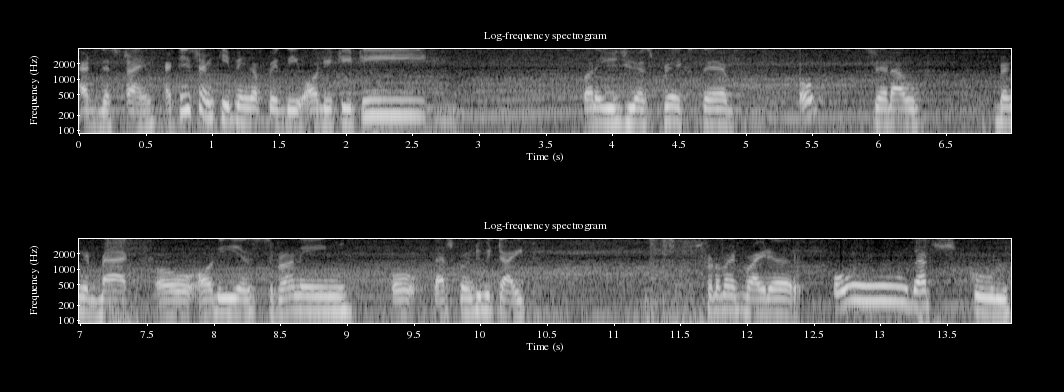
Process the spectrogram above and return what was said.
at this time. At least I'm keeping up with the Audi TT. Gonna use US brakes there. Oh, slid out. Bring it back. Oh, Audi is running. Oh, that's going to be tight. Should have went wider. Oh, that's cool.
